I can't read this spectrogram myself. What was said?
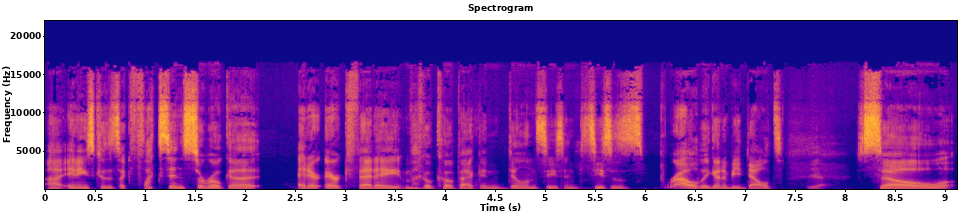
uh, innings because it's like Flexen, Soroka, Erick Fedde, Michael Kopech, and Dylan Cease. And Cease is probably going to be dealt. Yeah. So,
